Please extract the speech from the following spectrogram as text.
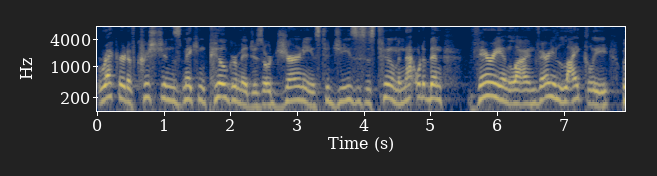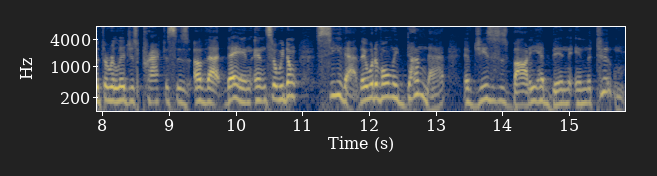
record of Christians making pilgrimages or journeys to Jesus' tomb. And that would have been very in line, very likely with the religious practices of that day. And, and so we don't see that. They would have only done that if Jesus' body had been in the tomb.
